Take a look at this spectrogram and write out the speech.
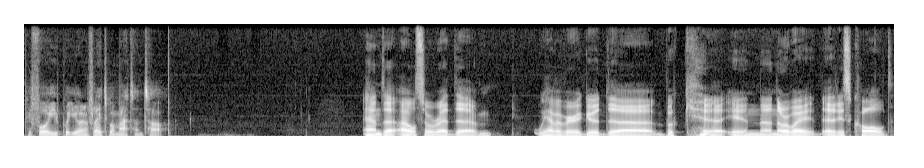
before you put your inflatable mat on top. And uh, I also read um, we have a very good uh, book in uh, Norway that is called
